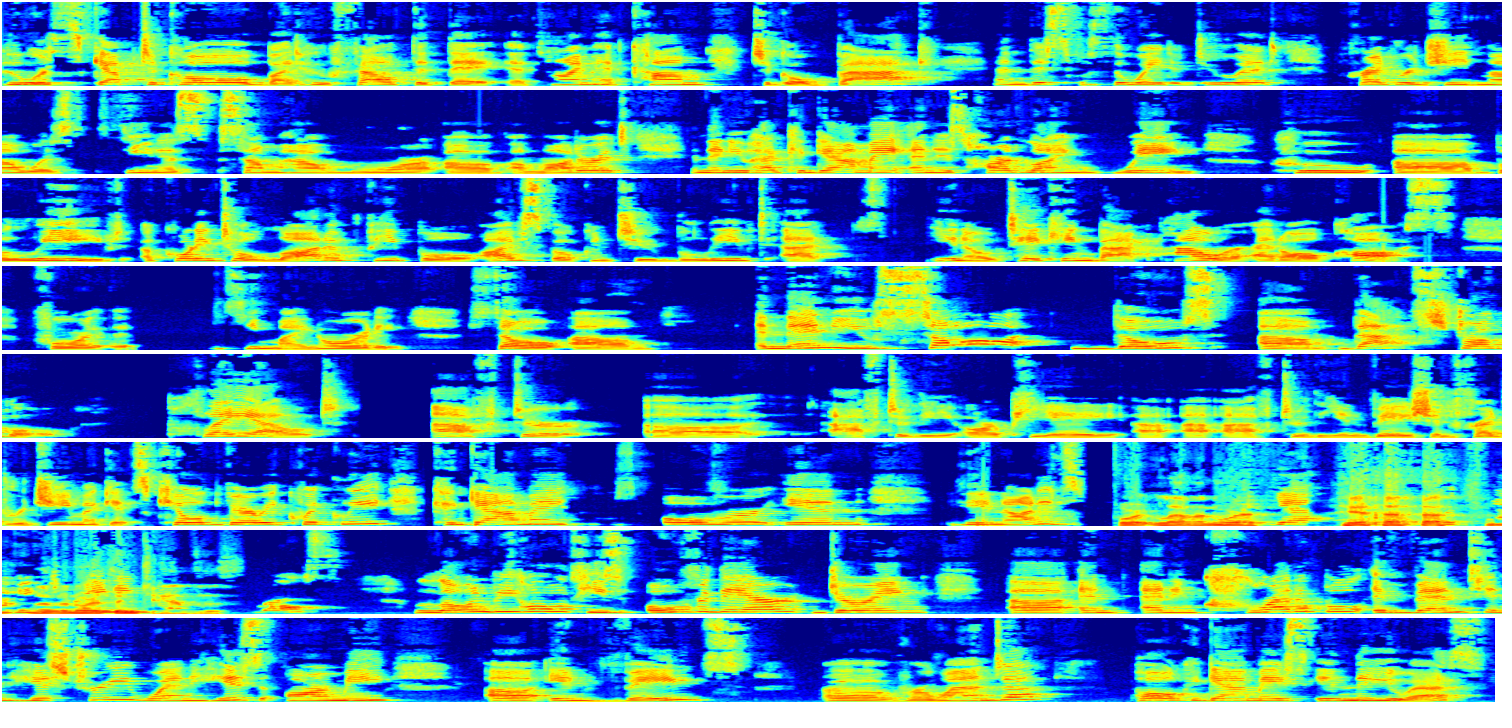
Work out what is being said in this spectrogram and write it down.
who were skeptical, but who felt that they, a time had come to go back, and this was the way to do it. Fred Rwigema was seen as somehow more of a moderate, and then you had Kagame and his hardline wing, who uh, believed, according to a lot of people I've spoken to, believed at you know taking back power at all costs for see minority. So, um, and then you saw those um, that struggle play out after uh, after the RPA, uh, uh, after the invasion. Fred Rwigema gets killed very quickly. Kagame is over in the United States. Fort Leavenworth. Yeah. yeah. Fort Leavenworth in Kansas. Lo and behold, he's over there during uh, an, an incredible event in history when his army uh, invades uh, Rwanda. Paul Kagame's in the U.S.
